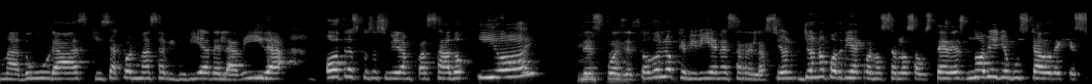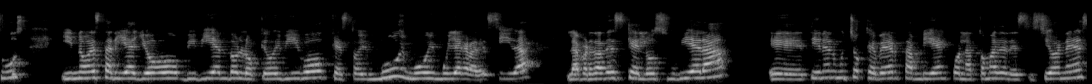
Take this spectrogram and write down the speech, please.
maduras, quizá con más sabiduría de la vida, otras cosas hubieran pasado y hoy después de todo lo que viví en esa relación, yo no podría conocerlos a ustedes, no había yo buscado de Jesús y no estaría yo viviendo lo que hoy vivo, que estoy muy, muy, muy agradecida. La verdad es que los hubiera, eh, tienen mucho que ver también con la toma de decisiones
